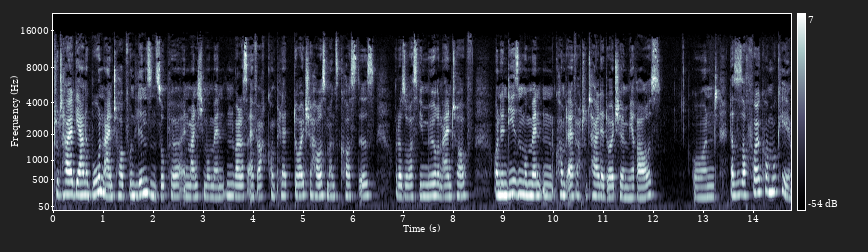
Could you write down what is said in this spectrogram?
total gerne Bohneneintopf und Linsensuppe in manchen Momenten, weil das einfach komplett deutsche Hausmannskost ist oder sowas wie Möhreneintopf. Und in diesen Momenten kommt einfach total der Deutsche in mir raus. Und das ist auch vollkommen okay.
